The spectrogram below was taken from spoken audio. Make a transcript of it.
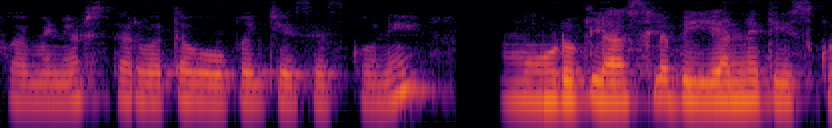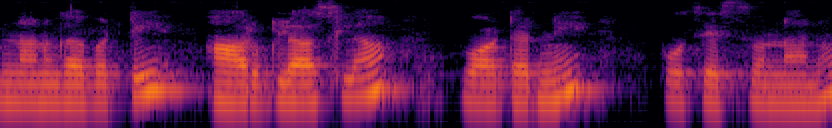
ఫైవ్ మినిట్స్ తర్వాత ఓపెన్ చేసేసుకొని మూడు గ్లాసుల బియ్యాన్ని తీసుకున్నాను కాబట్టి ఆరు గ్లాసుల వాటర్ని పోసేస్తున్నాను.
